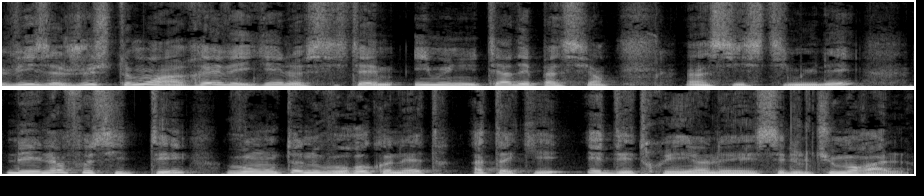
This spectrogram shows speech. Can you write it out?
visent justement à réveiller le système immunitaire des patients. Ainsi stimulés, les lymphocytes T vont à nouveau reconnaître, attaquer et détruire les cellules tumorales.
